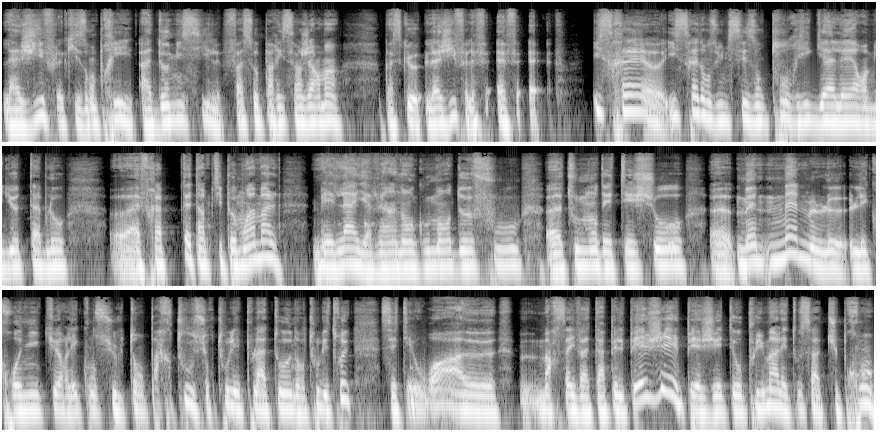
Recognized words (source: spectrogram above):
la gifle qu'ils ont pris à domicile face au Paris Saint-Germain, parce que la gifle, elle, elle- elle- il serait, euh, il serait dans une saison pourrie, galère, en milieu de tableau. Euh, elle ferait peut-être un petit peu moins mal, mais là, il y avait un engouement de fou. euh, tout le monde était chaud. euh, même, même le- les chroniqueurs, les consultants, partout, sur tous les plateaux, dans tous les trucs, c'était waouh. euh, Marseille va taper le PSG. Le PSG était au plus mal et tout ça. Tu prends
